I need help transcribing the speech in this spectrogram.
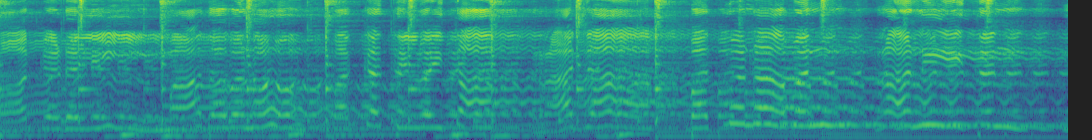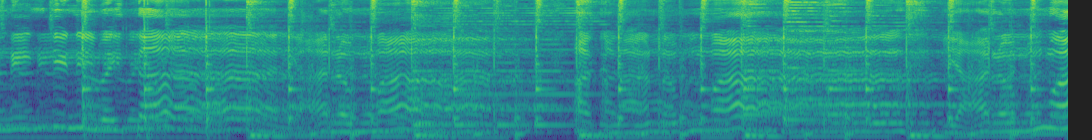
பார்க்கடலில் மாதவனோ பக்கத்தில் வைத்தார் ராஜா பத்மநாபன் ராணியை தன் நெஞ்சினில் வைத்தார். யாரம்மா? அது நானம்மா. யாரம்மா?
